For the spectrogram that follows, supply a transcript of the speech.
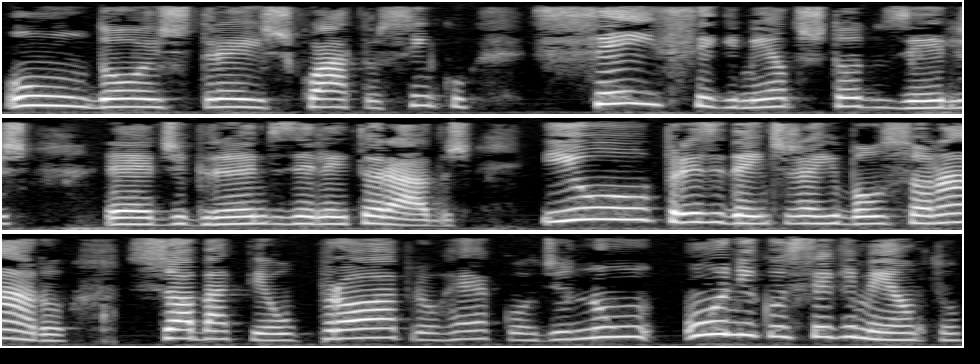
Um, dois, três, quatro, cinco, seis segmentos, todos eles é, de grandes eleitorados. E o presidente Jair Bolsonaro só bateu o próprio recorde num único segmento,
